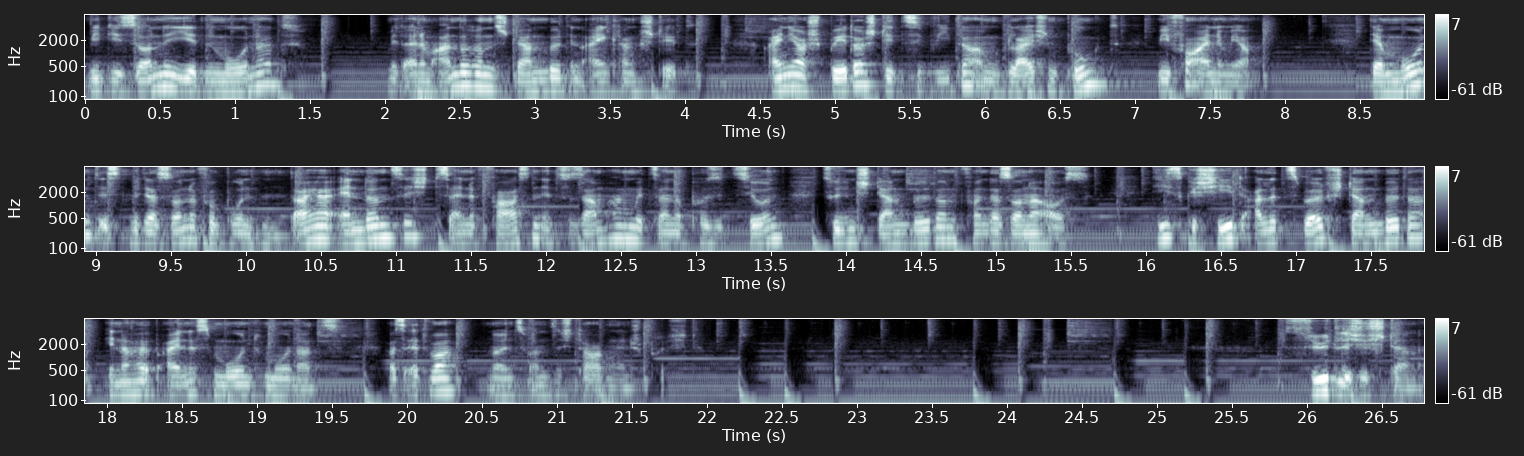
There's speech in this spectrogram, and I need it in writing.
wie die Sonne jeden Monat mit einem anderen Sternbild in Einklang steht. Ein Jahr später steht sie wieder am gleichen Punkt wie vor einem Jahr. Der Mond ist mit der Sonne verbunden, daher ändern sich seine Phasen in Zusammenhang mit seiner Position zu den Sternbildern von der Sonne aus. Dies geschieht alle zwölf Sternbilder innerhalb eines Mondmonats, was etwa 29 Tagen entspricht. Südliche Sterne.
